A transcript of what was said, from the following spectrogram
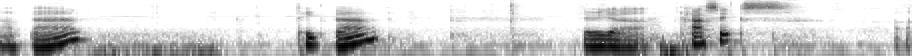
Not bad. Take that. Then we got a classics uh,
